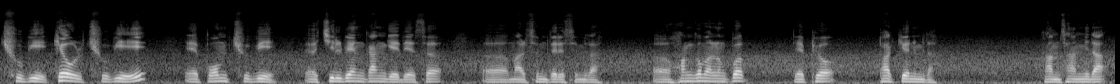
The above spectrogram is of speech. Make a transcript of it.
추비 겨울 추비 예, 봄 추비 어, 질병 관계에 대해서 어, 말씀드렸습니다. 어, 황금알롱법 대표 박견입니다. 감사합니다.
